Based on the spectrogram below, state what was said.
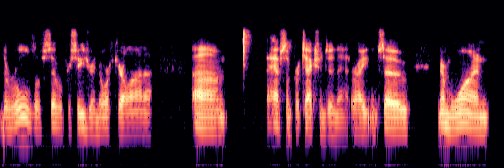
the rules of civil procedure in North Carolina um, have some protections in that, right? And so number one,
